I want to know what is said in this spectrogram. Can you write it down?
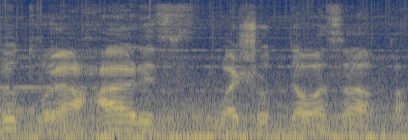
اربطه يا حارث وشد وثاقه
